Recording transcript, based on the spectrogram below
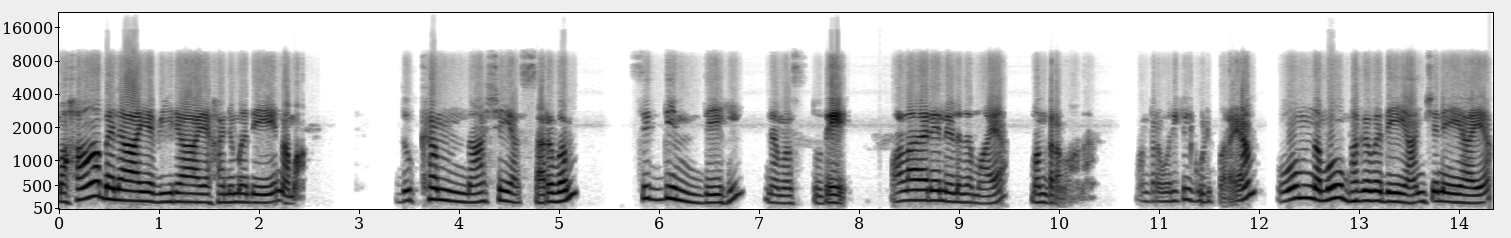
മഹാബലായ വീരായ ഹനുമതേ നമ. ദുഃഖം നാശയ സർവം സിദ്ധിം ദേഹി നമസ്തുതേ. വളരെ ലളിതമായ മന്ത്രമാണ്. മന്ത്രം ഒരിക്കൽ കൂടി പറയാം. ഓം നമോ ഭഗവതേ ആഞ്ജനേയായ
